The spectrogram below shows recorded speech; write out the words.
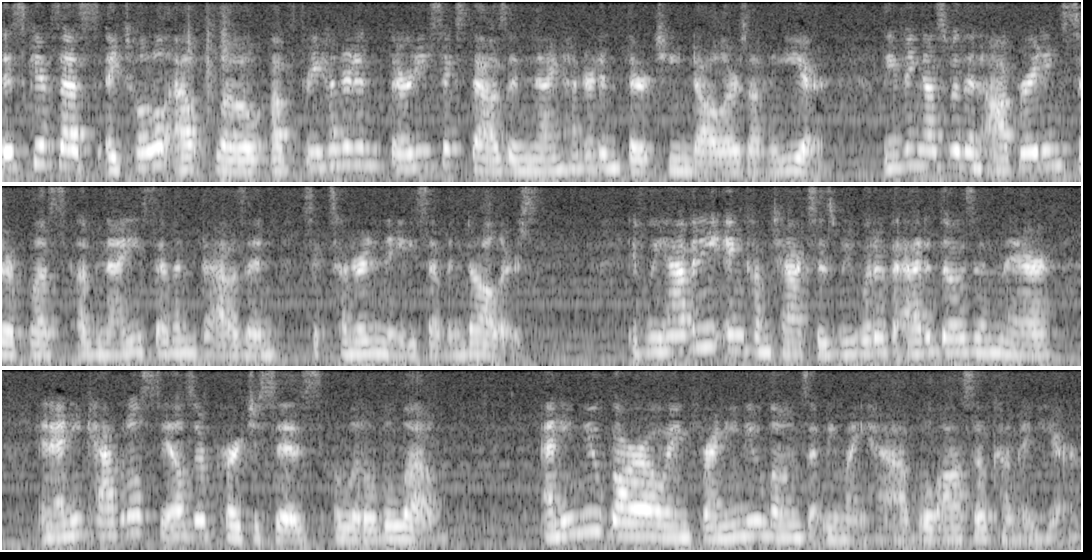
This gives us a total outflow of $336,913 on the year, leaving us with an operating surplus of $97,687. If we have any income taxes, we would have added those in there, and any capital sales or purchases a little below. Any new borrowing for any new loans that we might have will also come in here.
